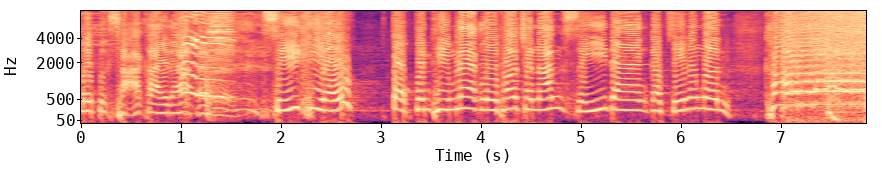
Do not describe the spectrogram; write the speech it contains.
ไม่ปรึกษาใครแล้วสีเขียวตกเป็นทีมแรกเลย เพราะฉะนั้นสีแดงกับสีน้ำเงินเข้ารอบ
